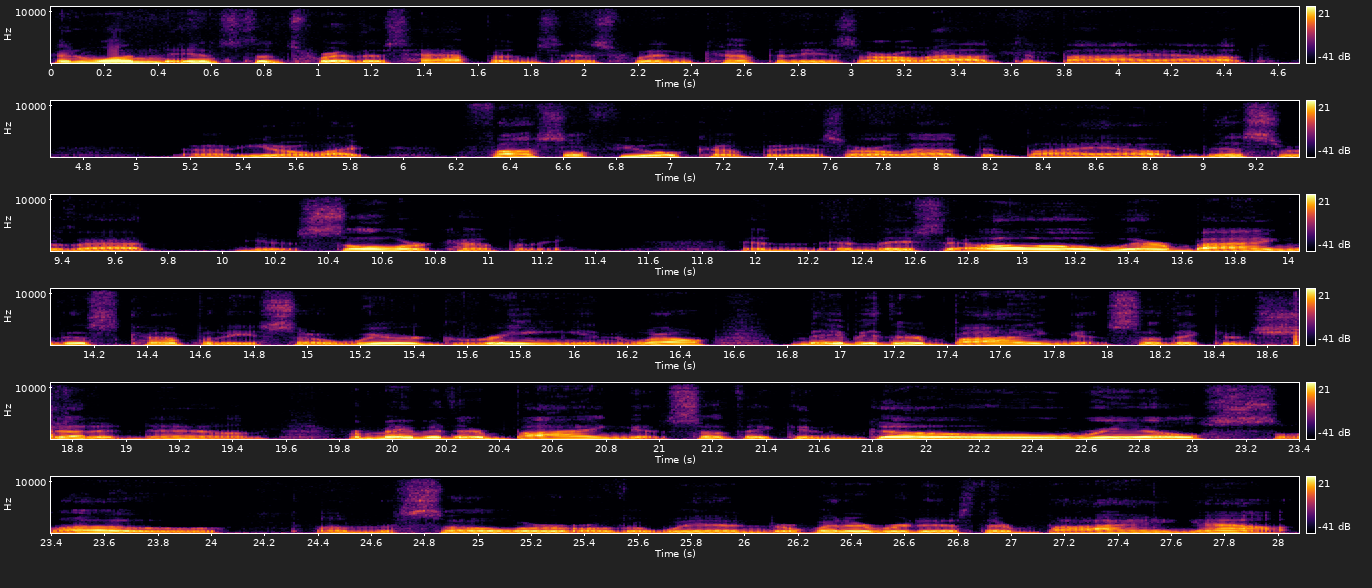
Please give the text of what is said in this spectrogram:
And one instance where this happens is when companies are allowed to buy out, uh, you know, like fossil fuel companies are allowed to buy out this or that you know, solar company. And, and they say, oh, we're buying this company, so we're green. Well, maybe they're buying it so they can shut it down. Or maybe they're buying it so they can go real slow on the solar or the wind or whatever it is they're buying out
